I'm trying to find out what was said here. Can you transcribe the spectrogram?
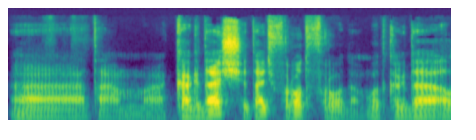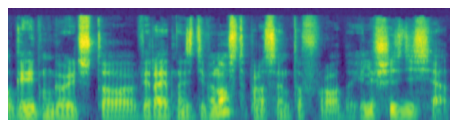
э, там, когда считать фрод фродом. Вот когда алгоритм говорит, что вероятность 90% фрода или 60%.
